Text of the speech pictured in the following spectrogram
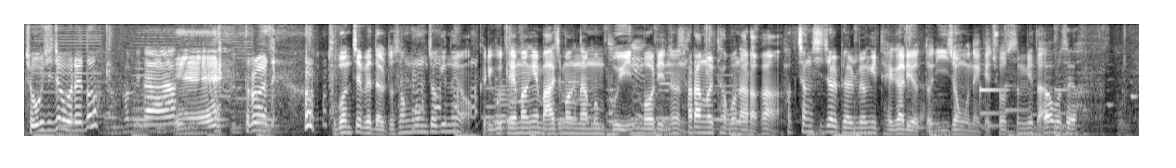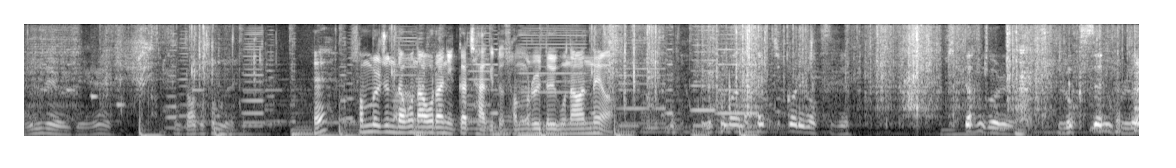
좋으시죠, 그래도? 감사합니다 예, 들어가세요. 두 번째 배달도 성공적이네요. 그리고 대망의 마지막 남은 부인 머리는 사랑을 타고 날아가 학창 시절 별명이 대가리였던 이정훈에게 줬습니다. 가보세요. 뭔데요 이게? 나도 선물. 선물 준다고 나오라니까 자기도 선물을 들고 나왔네요. 이거만 할짓거리가 없으면 이딴 거를 록센 불러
